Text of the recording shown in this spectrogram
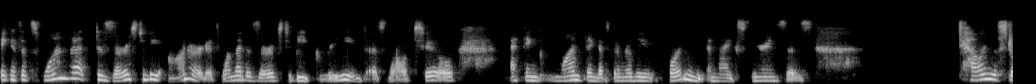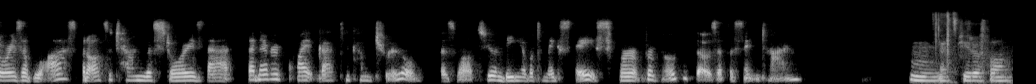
because it's one that deserves to be honored. It's one that deserves to be grieved as well, too. I think one thing that's been really important in my experiences telling the stories of loss, but also telling the stories that that never quite got to come true as well too, and being able to make space for for both of those at the same time. Mm, that's beautiful.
